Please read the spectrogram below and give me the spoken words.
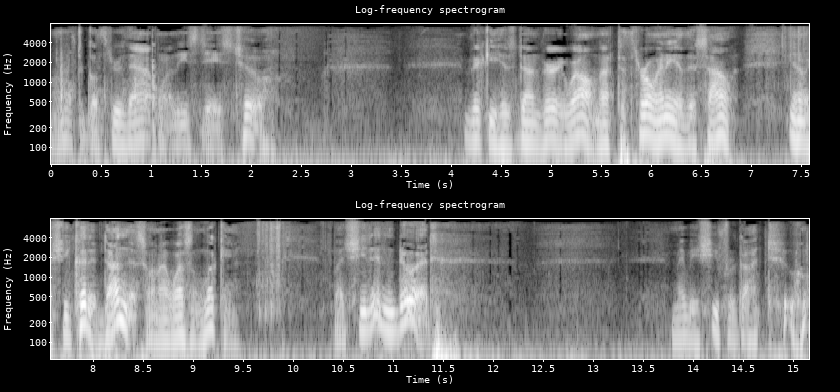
I'll have to go through that one of these days too. Vicky has done very well not to throw any of this out. You know, she could have done this when I wasn't looking, but she didn't do it. Maybe she forgot to.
